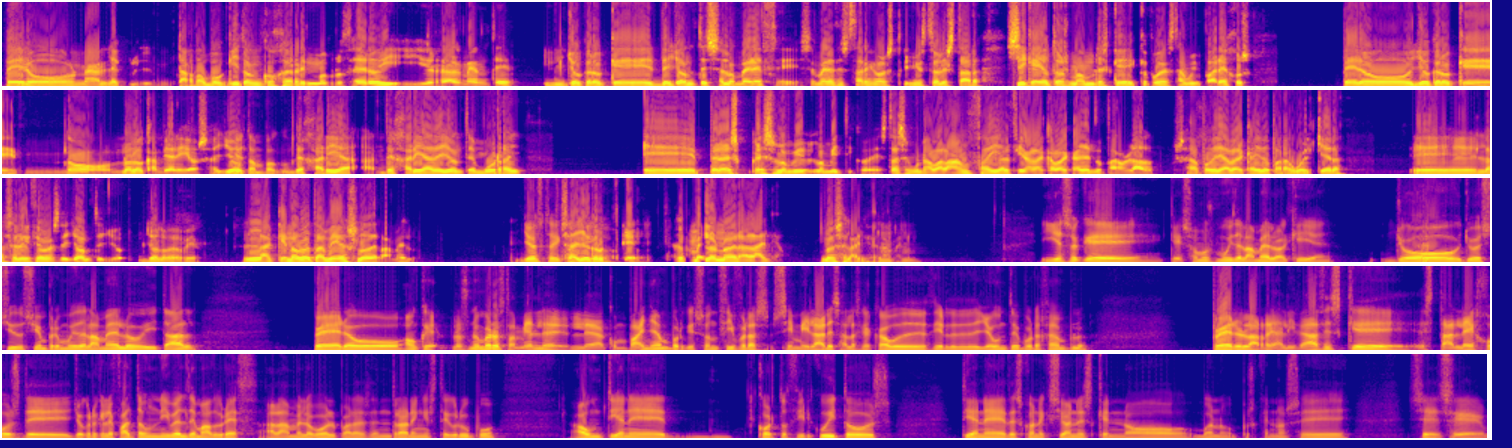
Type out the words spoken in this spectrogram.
pero nada, le, tardó un poquito en coger ritmo crucero y, y realmente yo creo que De Jonte se lo merece, se merece estar en, en este All-Star. Sí que hay otros nombres que, que, pueden estar muy parejos, pero yo creo que no, no lo cambiaría. O sea, yo, Yo tampoco. dejaría, dejaría De Jonte Murray. eh, pero es, es lo, mítico, eh, estás en una balanza y al final acaba cayendo para un lado. O sea, podría haber caído para cualquiera. Eh, las elecciones de Jonte yo, yo lo veo bien. La que no veo también es lo de la Melo. Yo estoy O sea, yo creo que la Melo no era el año. No es el año de la Melo. Ujú. Y eso que, que somos muy de la Melo aquí, ¿eh? Yo, yo he sido siempre muy de la Melo y tal. Pero, aunque los números también le, le acompañan, porque son cifras similares a las que acabo de decir de De Jonte, por ejemplo. Pero la realidad es que está lejos de. Yo creo que le falta un nivel de madurez a la Melo Ball para entrar en este grupo. Aún tiene cortocircuitos, tiene desconexiones que no. Bueno, pues que no se. Se, se,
